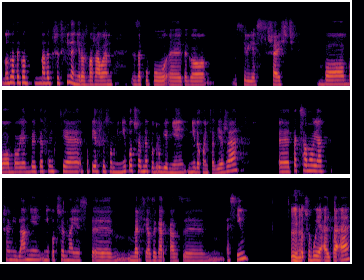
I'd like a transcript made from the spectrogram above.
no dlatego nawet przez chwilę nie rozważałem zakupu y, tego Series 6, bo, bo, bo jakby te funkcje po pierwsze są mi niepotrzebne, po drugie w nie nie do końca wierzę. Y, tak samo jak przynajmniej dla mnie niepotrzebna jest y, wersja zegarka z eSIM, nie mhm. potrzebuje LTE.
